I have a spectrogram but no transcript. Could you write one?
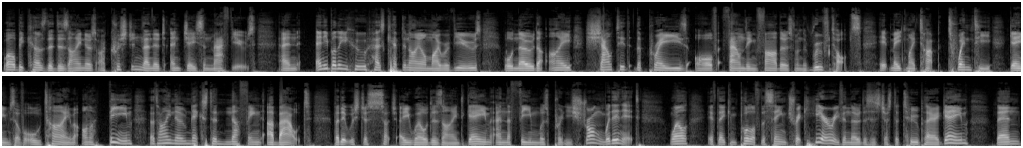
Well, because the designers are Christian Leonhard and Jason Matthews, and anybody who has kept an eye on my reviews will know that I shouted the praise of Founding Fathers from the rooftops. It made my top 20 games of all time on a theme that I know next to nothing about, but it was just such a well designed game, and the theme was pretty strong within it. Well, if they can pull off the same trick here, even though this is just a two player game, then,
